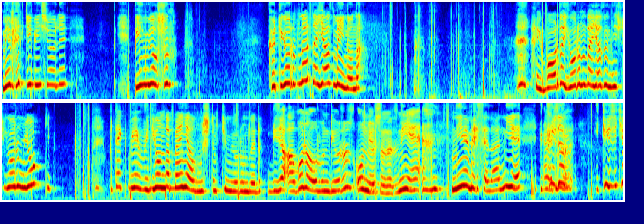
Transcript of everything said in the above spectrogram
Mehmet gibi şöyle bilmiyorsun. Kötü yorumlar da yazmayın ona. Bu arada yorumda yazın hiç yorum yok ki. Tek bir videomda ben yazmıştım tüm yorumları. Bize abone olun diyoruz. Olmuyorsunuz. Niye? Niye mesela? Niye? 200 Evet, ab- 202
